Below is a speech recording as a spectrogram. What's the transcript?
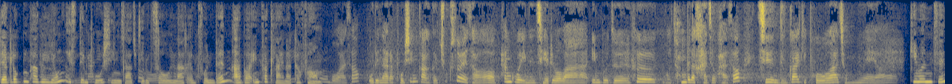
Der Glockenpavillon ist dem Poshingak in Seoul nachempfunden, aber in verkleinerter Form. 우리나라 보신각을 축소해서 한국에 있는 재료와 인부들 흙뭐 전부 다 가져가서 지은 누각이 보아 종류예요. Kim Eun-sin,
